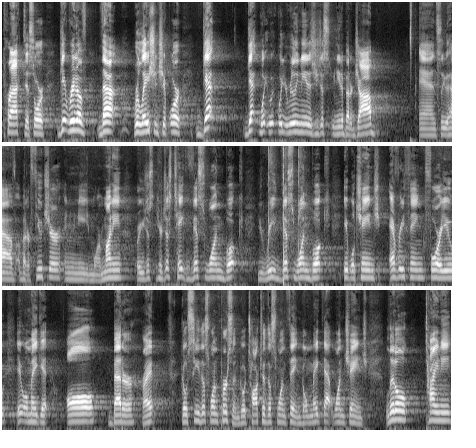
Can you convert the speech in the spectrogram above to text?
practice or get rid of that relationship or get get what, what you really need is you just you need a better job. And so you have a better future and you need more money or you just here just take this one book. You read this one book. It will change everything for you. It will make it all better right Go see this one person. Go talk to this one thing. Go make that one change. Little tiny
